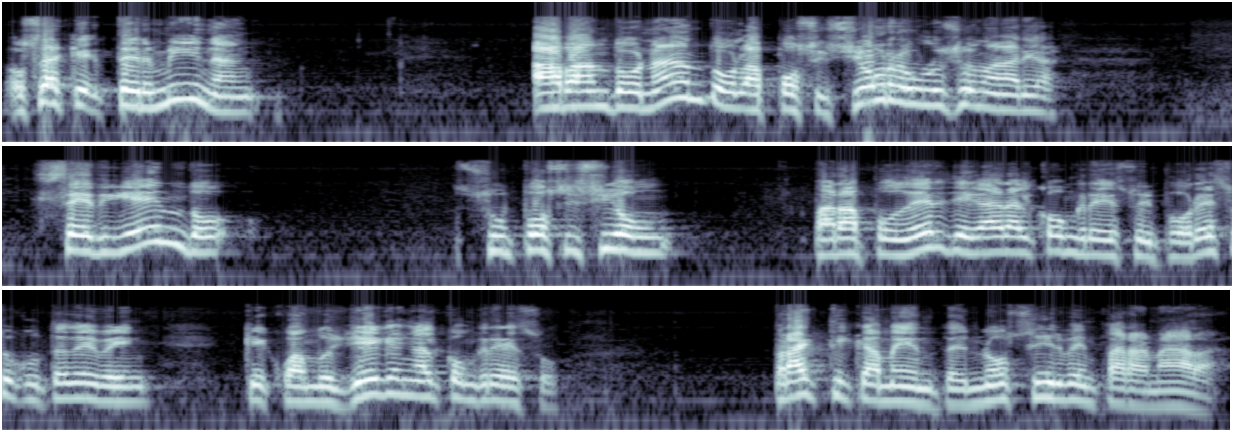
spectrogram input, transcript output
O sea que terminan abandonando la posición revolucionaria cediendo su posición para poder llegar al Congreso y por eso que ustedes ven que cuando lleguen al Congreso prácticamente no sirven para nada.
